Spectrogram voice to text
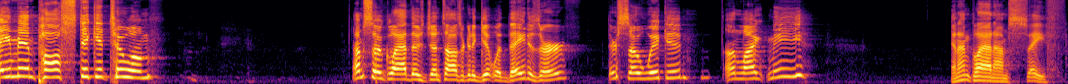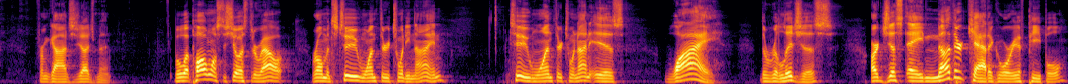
Amen, Paul, stick it to them. I'm so glad those Gentiles are going to get what they deserve. They're so wicked, unlike me. And I'm glad I'm safe from God's judgment. But what Paul wants to show us throughout Romans 2 1 through 29, 2 1 through 29 is why the religious are just another category of people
